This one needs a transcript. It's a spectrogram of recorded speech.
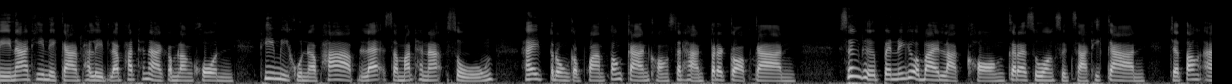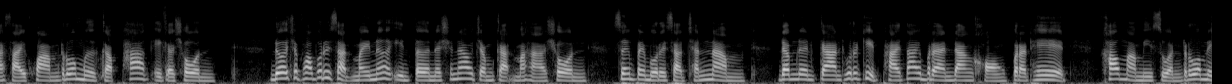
มีหน้าที่ในการผลิตและพัฒนากำลังคน ที่มีคุณภาพและสมรรถนะสูง ให้ตรงกับความต้องการของสถานประกอบการ ซึ่งถือเป็นนโยบายหลักของกระทรวงศึกษาธิการ จะต้องอาศัยความร่วมมือกับภาคเอกชน โดยเฉพาะบริษัท Minor International จำกัดมหาชน ซึ่งเป็นบริษัทชั้นนำดำเนินการธุรกิจภายใต้แบรนด์ดังของประเทศ เข้ามามีส่วนร่วมใน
